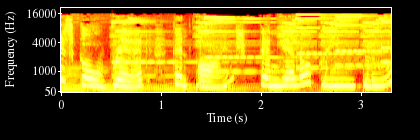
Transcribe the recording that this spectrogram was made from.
these go red, then orange, then yellow, green, blue?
